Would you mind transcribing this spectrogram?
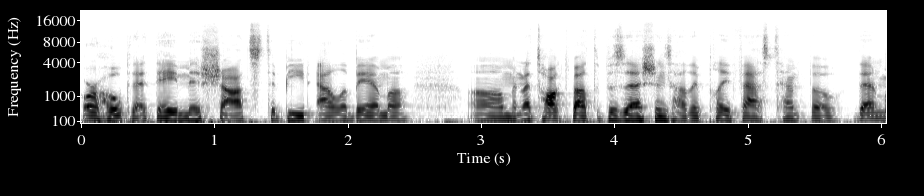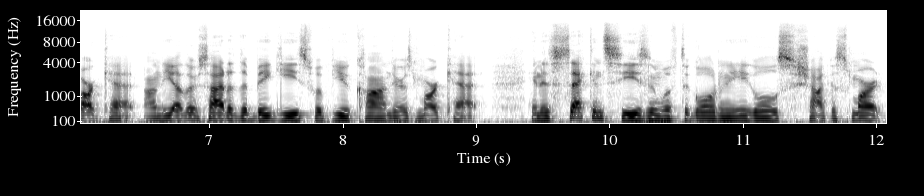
or hope that they miss shots to beat Alabama. Um, and I talked about the possessions, how they play fast tempo. Then Marquette. On the other side of the Big East with UConn, there's Marquette. In his second season with the Golden Eagles, Shaka Smart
